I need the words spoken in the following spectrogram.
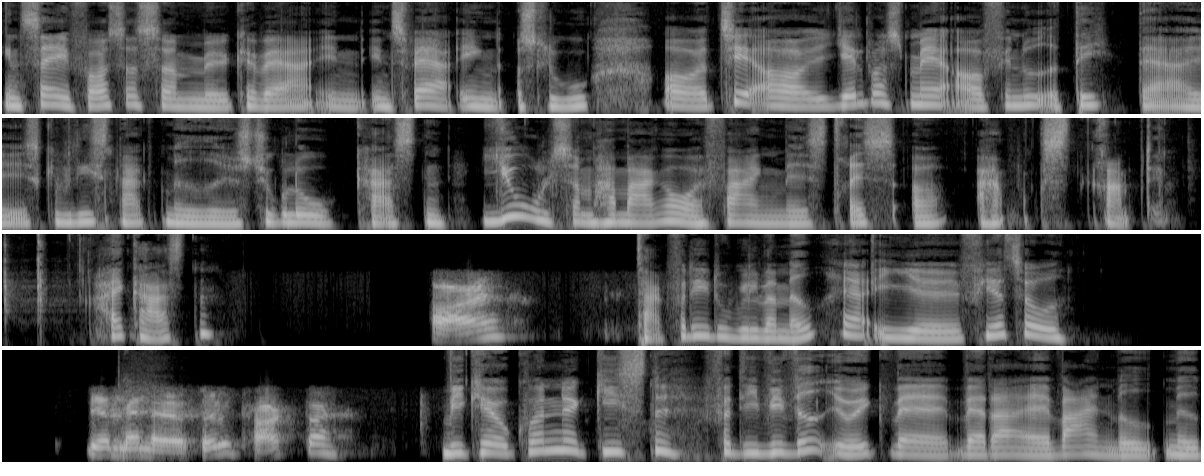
en sag for sig, som øh, kan være en, en svær en at sluge. Og til at hjælpe os med at finde ud af det, der øh, skal vi lige snakke med psykolog Carsten Jul, som har mange år erfaring med stress og angstramte. Hej Carsten. Hej. Tak fordi du vil være med her i øh, Firtoget. Jamen selv tak da. Vi kan jo kun øh, gisne, fordi vi ved jo ikke, hvad, hvad der er vejen med, med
